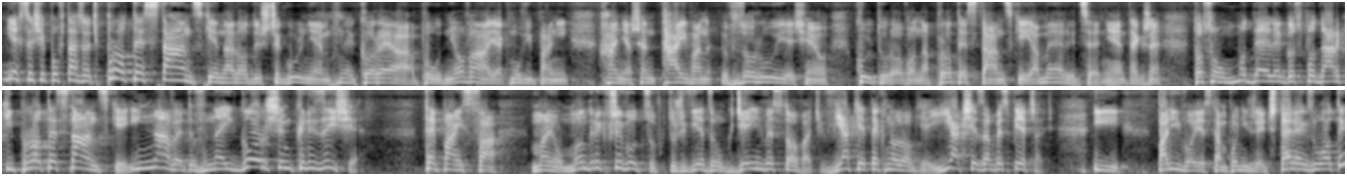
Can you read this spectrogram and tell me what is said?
nie chcę się powtarzać, protestanckie narody, szczególnie Korea Południowa, a jak mówi pani Hania Shen, Tajwan wzoruje się kulturowo na protestanckiej Ameryce, nie? Także to są modele gospodarki protestanckiej i nawet w najgorszym kryzysie te państwa mają mądrych przywódców, którzy wiedzą, gdzie inwestować, w jakie technologie, jak się zabezpieczać. I paliwo jest tam poniżej 4 zł.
